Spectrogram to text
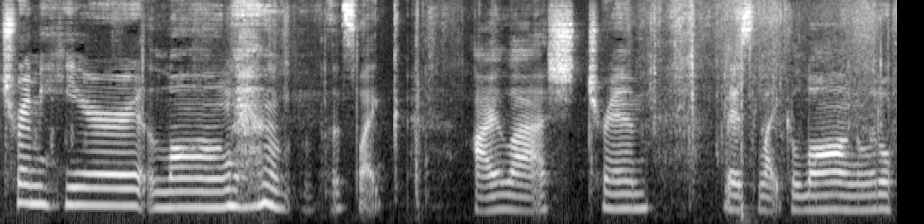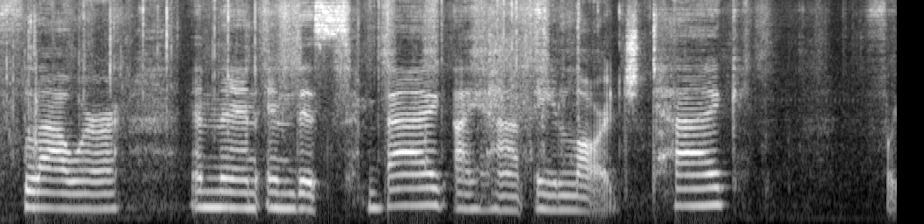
trim here, long, it's like eyelash trim. This like long little flower and then in this bag, I have a large tag for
